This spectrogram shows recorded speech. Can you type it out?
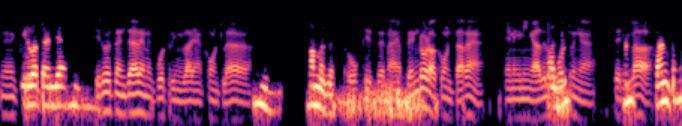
இருபத்தஞ்சாயிரம். இருபத்தஞ்சாயிரம் எனக்கு போட்டுறீங்களா என் அக்கௌண்ட்ல. ஆமாம் சார். ஓகே சார் நான் என் ஃப்ரெண்டோட அக்கௌண்ட் தரேன். எனக்கு நீங்க அதுல அது- போட்டுருங்க. சரிங்களா? கன்ஃபார்ம்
